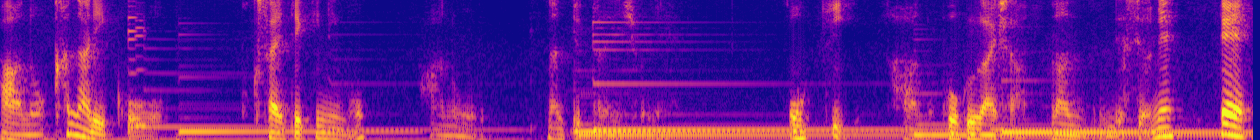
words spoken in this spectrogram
あのかなりこう国際的にもあのなんて言ったらいいんでしょうね大きいあの航空会社なんですよね。で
